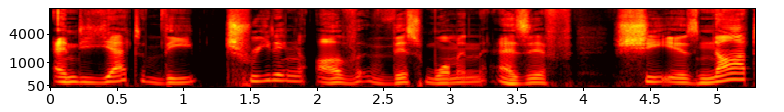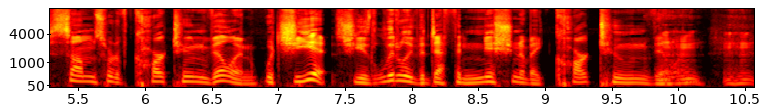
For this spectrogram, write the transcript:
and yet the treating of this woman as if she is not some sort of cartoon villain, which she is. She is literally the definition of a cartoon villain Mm-hmm.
